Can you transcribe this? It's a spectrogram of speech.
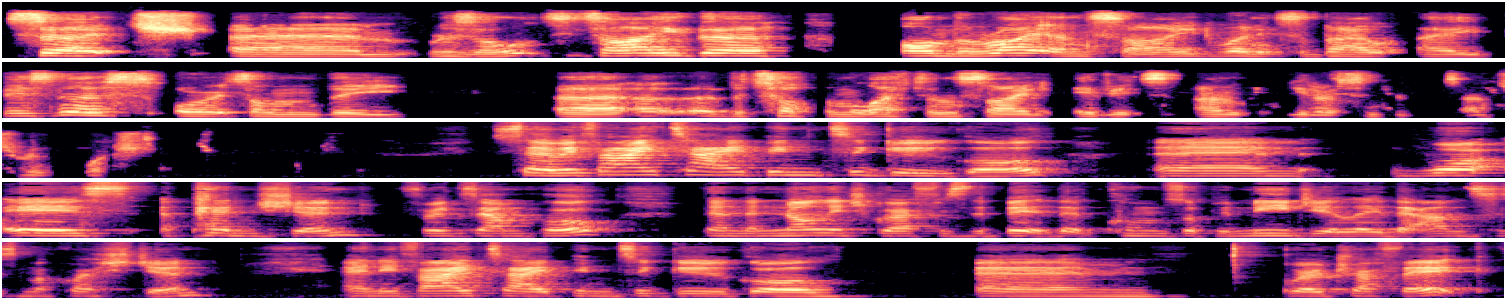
search um, results, it's either on the right hand side when it's about a business, or it's on the uh, at the top on the left hand side if it's um, you know something that's answering a question. So if I type into Google, um, what is a pension, for example, then the knowledge graph is the bit that comes up immediately that answers my question. And if I type into Google um, grow traffic,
